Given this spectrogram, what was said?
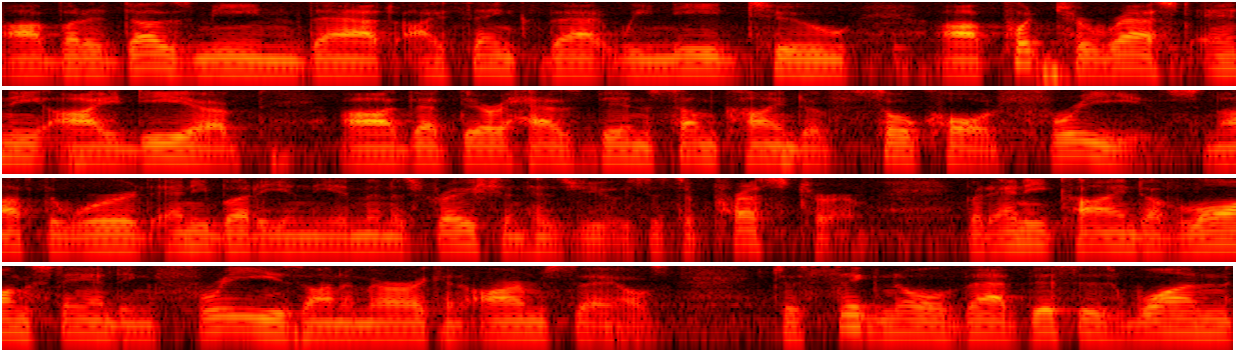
Uh, but it does mean that I think that we need to uh, put to rest any idea uh, that there has been some kind of so called freeze, not the word anybody in the administration has used, it's a press term, but any kind of long standing freeze on American arms sales to signal that this is one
